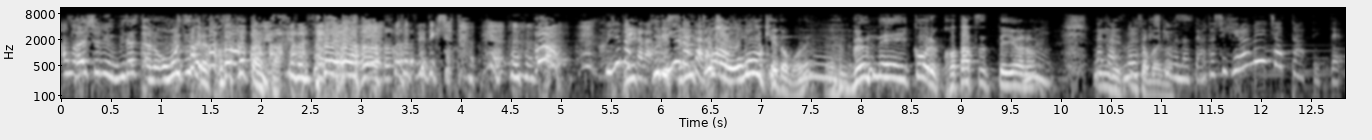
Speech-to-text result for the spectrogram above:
あの、最初に生み出した、あの、思いついたらこたつだったんですすいません。かこたつ出てきちゃった。冬だから、びっくりすると。は思うけどもね。うん文明イコールこたつっていうの。うん、いないんか紫式部になっ。て、私ひらめいちゃったって言って、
